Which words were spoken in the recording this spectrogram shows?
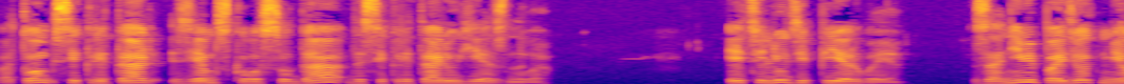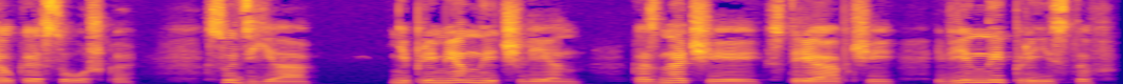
потом секретарь земского суда да секретарь уездного. Эти люди первые, за ними пойдет мелкая сошка, судья, непременный член, казначей, стряпчий, винный пристав,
